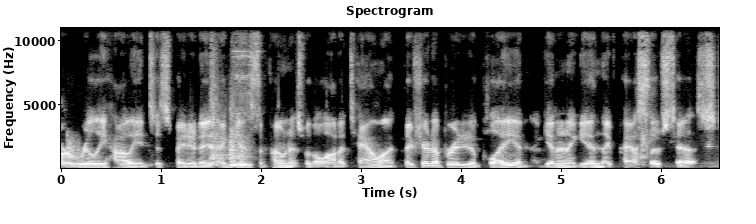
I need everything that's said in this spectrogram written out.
are really highly anticipated against opponents with a lot of talent. They've showed up ready to play, and again and again they've passed those tests.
